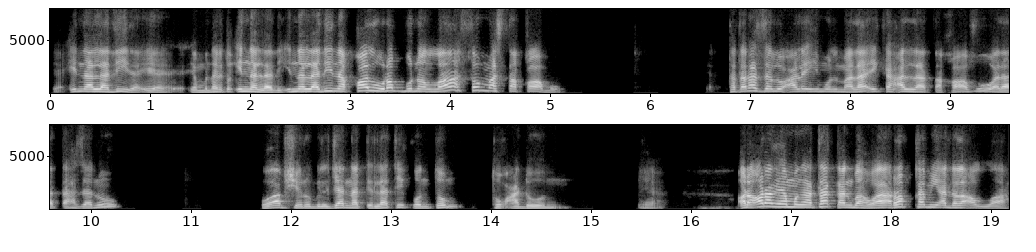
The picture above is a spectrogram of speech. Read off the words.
ya, innalladzina, ya, yang benar itu innalladzi, innalladzina qalu rabbuna Allah tsumma istaqamu. Tatanazzalu alaihimul malaika alla takhafu wa la tahzanu Wa bil jannati allati kuntum tu'adun. Ya. Orang-orang yang mengatakan bahwa Rob kami adalah Allah.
